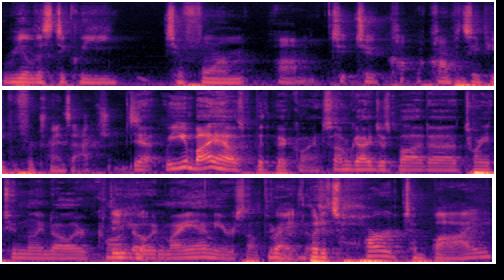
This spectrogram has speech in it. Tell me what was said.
realistically to form um, to, to co- compensate people for transactions. Yeah. Well, you can buy a house with Bitcoin. Some guy just bought a twenty-two million dollar condo in Miami or something. Right, like but it's hard to buy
